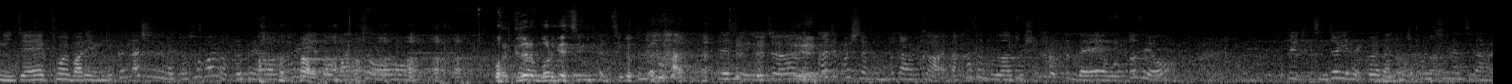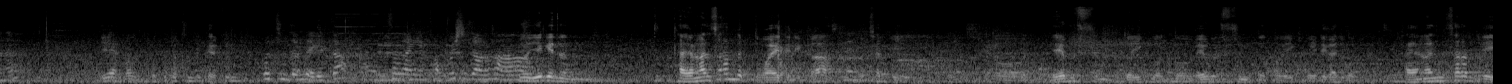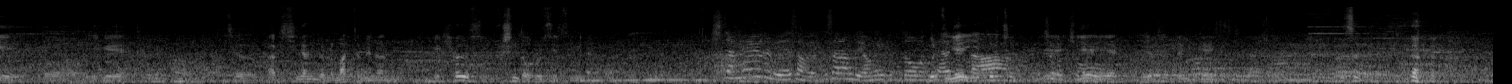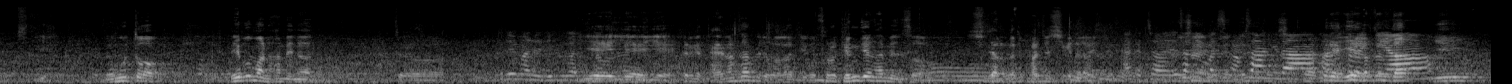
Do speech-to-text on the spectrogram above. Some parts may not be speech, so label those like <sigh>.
시장 이제 9월 말에 연기 끝나시는데 좀 소감이 어떠세요? 할 일이 너무 많죠. <laughs> 뭐 그거는 모르겠습니다 지금. 근데 <laughs> 지금 요즘 예. 까지골 시장 본부장 그 낙하산 논란 좀 시끄럽던데 어떠세요? 어떻게 진정이 될 거예요? 나중 조금 시간 지나면은? 예, 뭐 그것도 진짜 될 겁니다. 그거 진정 되겠죠? 아, 네. 이사장님 바쁘시잖아. 그 여기는 다양한 사람들도 와야 되니까 네. 어차피 또 내부 출신도 있고 또 외부 또 있고 이래가지고 다양한 사람들이 또 이게 저각 시장들로 맡으면은 이게 효율이 훨씬 더 오를 수 있습니다. 시장 효율을 위해서 외부 사람도 영입이 또 돼야 그렇죠, 예, 예, 된다. 그렇죠. 그렇죠, 그렇죠. 예, 예, 예. 그래서 이렇게 그래서 <laughs> 너무 또 내부만 하면은 저 그들만의 리그가 예, 예, 예. 그러니까 다양한 사람들이 와가지고 서로 경쟁하면서 시장을 같이 발전시켜 나가야죠. 아, 그쵸. 예사님 말씀 감사합니다. 그래, 다음에 예, 뵐게요. 감사합니다. 예.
